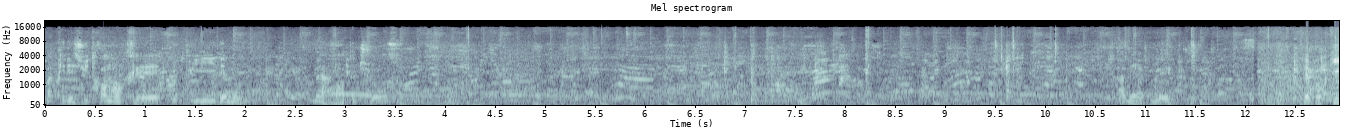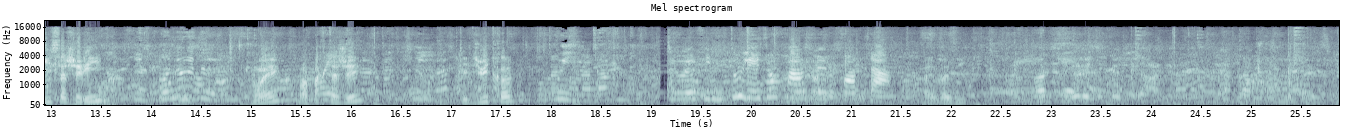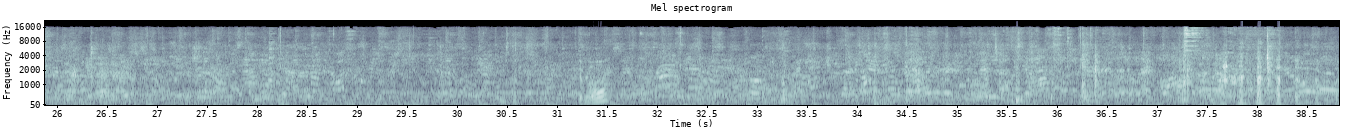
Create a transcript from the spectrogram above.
On a pris des huîtres en entrée et puis des moules. Mais avant toute chose. Ah bien coulé. C'est pour qui ça chérie? C'est pour nous deux. Ouais, on va partager? Petites huîtres? Oui. Tu me filmes tous les jours quand je prends ça. Allez vas-y. Ok. C'est bon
